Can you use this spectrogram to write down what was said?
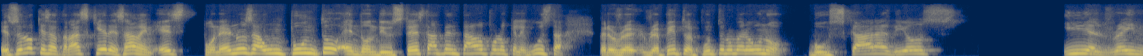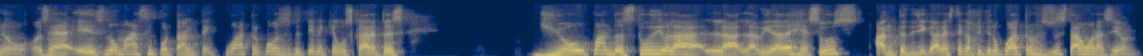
Eso es lo que Satanás quiere, ¿saben? Es ponernos a un punto en donde usted está tentado por lo que le gusta. Pero repito, el punto número uno, buscar a Dios y el reino, o sea, es lo más importante. Cuatro cosas que tienen que buscar. Entonces, yo cuando estudio la, la, vida de Jesús, antes de llegar a este capítulo 4, Jesús estaba en oración.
